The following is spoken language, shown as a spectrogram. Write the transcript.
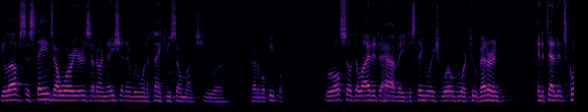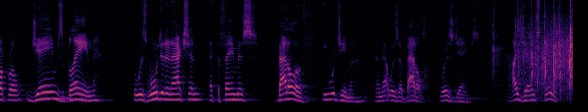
Your love sustains our warriors and our nation, and we want to thank you so much. You are incredible people. We're also delighted to have a distinguished World War II veteran in attendance, Corporal James Blaine, who was wounded in action at the famous Battle of Iwo Jima. And that was a battle. Where's James? Hi, James, please.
